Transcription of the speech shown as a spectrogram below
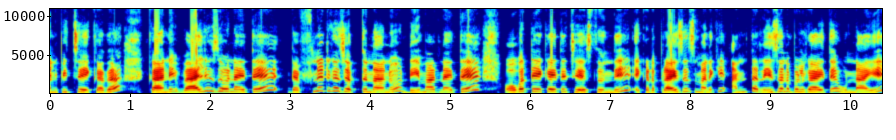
అనిపించాయి కదా. కానీ వాల్యూ జోన్ అయితే డెఫినెట్గా చెప్తున్నాను. చూస్తున్నాను. డీమార్ట్ని అయితే ఓవర్టేక్ అయితే చేస్తుంది. ఇక్కడ ప్రైజెస్ మనకి అంత రీజనబుల్గా అయితే ఉన్నాయి.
